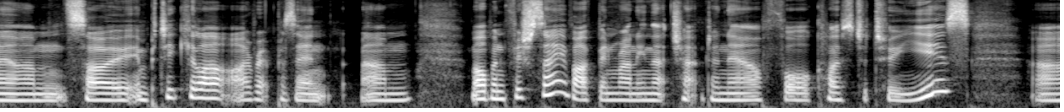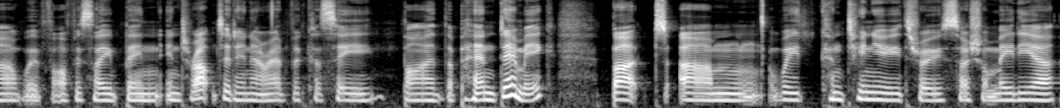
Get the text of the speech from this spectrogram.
Um, so, in particular, I represent um, Melbourne Fish Save. I've been running that chapter now for close to two years. Uh, we've obviously been interrupted in our advocacy by the pandemic, but um, we continue through social media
